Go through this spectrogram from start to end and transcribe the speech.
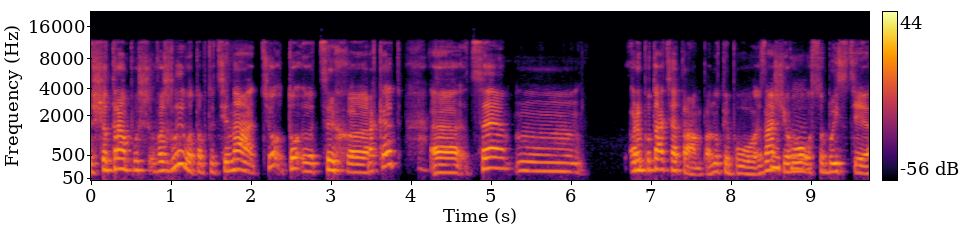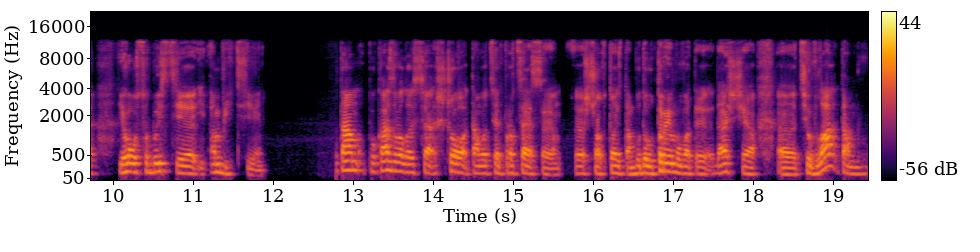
що Трампу ж важливо, тобто ціна цього то е, цих е, ракет, це. м, Репутація Трампа, ну, типу, знаєш, його особисті, його особисті амбіції. Там показувалося, що там оці процеси, е, що хтось там буде утримувати да, ще е, цю владу, там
